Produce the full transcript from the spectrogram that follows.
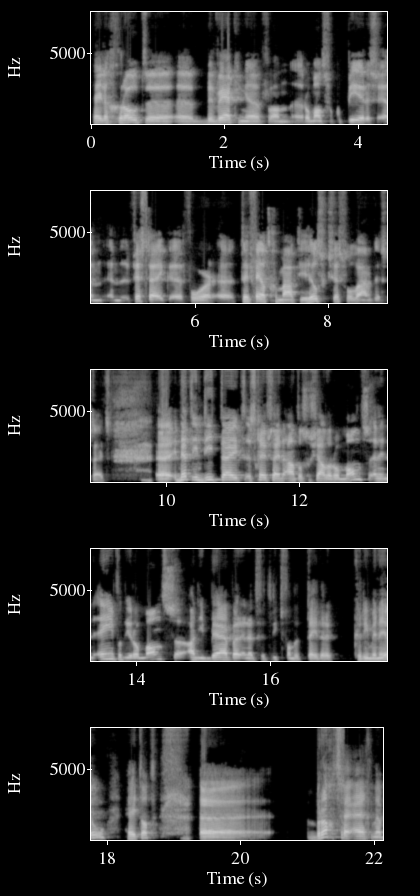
hele grote uh, bewerkingen van uh, romans van Couperus en, en Vestdijk uh, voor tv had gemaakt. Die heel succesvol waren destijds. net in die tijd schreef zij een aantal sociale romans. En in een van die romans, Annie Berber en het verdriet van de tedere crimineel, heet dat. Uh, bracht zij eigenlijk naar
